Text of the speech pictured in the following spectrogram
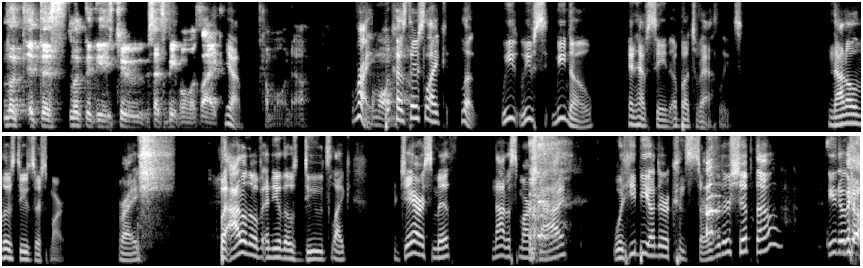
looked at this, looked at these two sets of people, and was like, Yeah. come on now." right on because now. there's like look we we've we know and have seen a bunch of athletes not all of those dudes are smart right but i don't know if any of those dudes like J.R. Smith not a smart guy would he be under a conservatorship though you know no,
